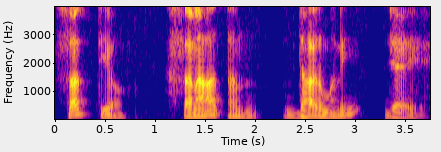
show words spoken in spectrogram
સત્ય સનાતન ધર્મની જય.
